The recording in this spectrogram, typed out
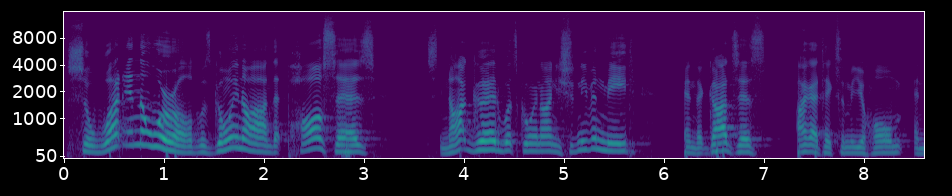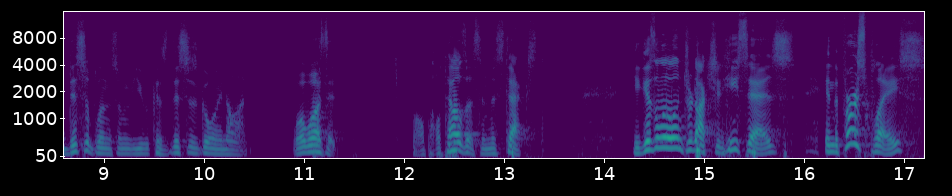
So, what in the world was going on that Paul says it's not good what's going on, you shouldn't even meet, and that God says I got to take some of you home and discipline some of you because this is going on. What was it? Well, Paul tells us in this text. He gives a little introduction. He says, In the first place,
